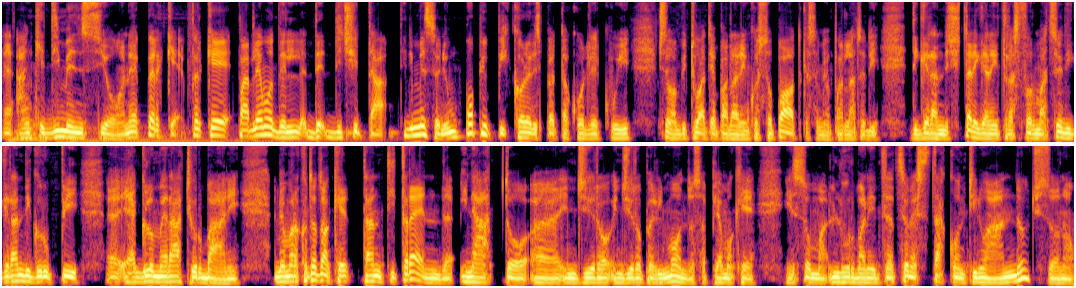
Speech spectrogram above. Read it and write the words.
eh, anche dimensione, perché? Perché parliamo del, de, di città di dimensioni un po' più piccole rispetto a quelle a cui ci siamo abituati a parlare in questo podcast, abbiamo parlato di, di grandi città, di grandi trasformazioni, di grandi gruppi eh, e agglomerati urbani. Abbiamo raccontato anche tanti trend in atto eh, in, giro, in, giro, per il mondo. Sappiamo che insomma l'urbanizzazione sta continuando, ci sono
